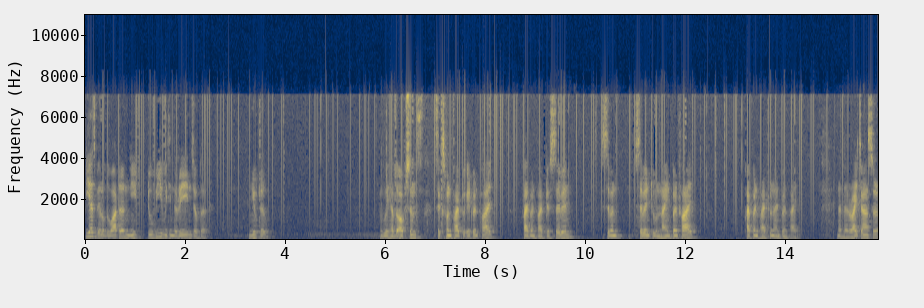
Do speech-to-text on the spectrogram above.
pH value of the water need to be within the range of the neutral. We have the options 6.5 to 8.5 5.5 to 7 7 7 to 9.5 5.5 to 9.5 then the right answer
